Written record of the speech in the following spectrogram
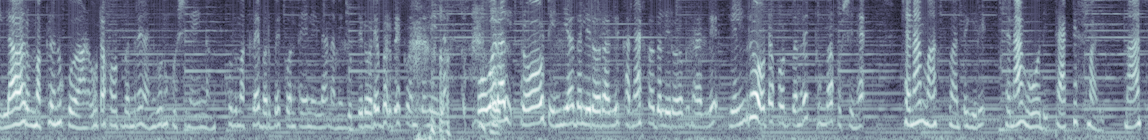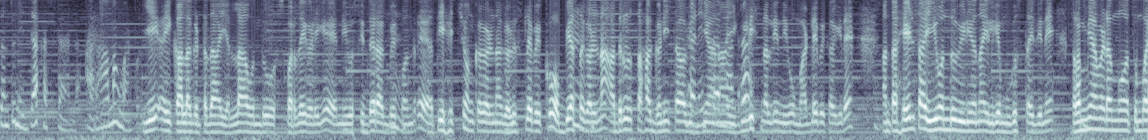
ಎಲ್ಲರ ಮಕ್ಕಳೂ ಔಟ್ ಆಫ್ ಔಟ್ ಬಂದರೆ ನನಗೂ ಖುಷಿನೇ ನಮ್ಮ ಸ್ಕೂಲ್ ಮಕ್ಕಳೇ ಬರಬೇಕು ಅಂತ ಏನಿಲ್ಲ, ನಮಗೆ ಗೊತ್ತಿರೋರೇ ಬರಬೇಕು ಅಂತೇನಿಲ್ಲ ಓವರ್ ಆಲ್ ಥ್ರೂ ಔಟ್ ಇಂಡಿಯಾದಲ್ಲಿರೋರಾಗಲಿ, ಕರ್ನಾಟಕದಲ್ಲಿರೋರಾಗಲಿ ಎಲ್ಲರೂ ಔಟ್ ಆಫ್ ಔಟ್ ಬಂದರೆ ತುಂಬ ಖುಷಿನೇ. ಚೆನ್ನಾಗಿ ಮಾರ್ಕ್ಸ್ ತೆಗೀರಿ, ಚೆನ್ನಾಗಿ ಓದಿ ಪ್ರಾಕ್ಟೀಸ್ ಮಾಡಿ. ಮ್ಯಾಥ್ಸ್ ಅಂತೂ ನಿಜ ಕಷ್ಟ ಅಲ್ಲ. ಆರಾಮಾಗಿ ಮಾಡ್ಬೋದು. ಎ ಐ ಕಾಲಘಟ್ಟದ ಎಲ್ಲ ಒಂದು ಸ್ಪರ್ಧೆಗಳಿಗೆ ನೀವು ಸಿದ್ಧರಾಗಬೇಕು. ಅಂದ್ರೆ ಅತಿ ಹೆಚ್ಚು ಅಂಕಗಳನ್ನ ಗಳಿಸಲೇಬೇಕು. ಅಭ್ಯಾಸಗಳನ್ನ ಅದರಲ್ಲೂ ಸಹ ಗಣಿತ ವಿಜ್ಞಾನ ಇಂಗ್ಲಿಷ್ನಲ್ಲಿ ಇಂಗ್ಲಿಷ್ನಲ್ಲಿ ನೀವು ಮಾಡಲೇಬೇಕಾಗಿದೆ. ಅಂತ ಹೇಳ್ತಾ ಈ ಒಂದು ವಿಡಿಯೋನ ಇಲ್ಲಿಗೆ ಮುಗಿಸ್ತಾ ಇದ್ದೀನಿ. ರಮ್ಯಾ ಮೇಡಮ್ ತುಂಬಾ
